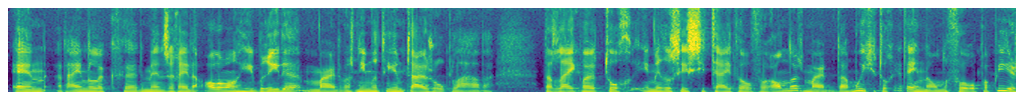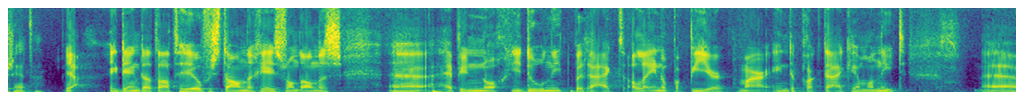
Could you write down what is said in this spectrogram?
En uiteindelijk, de mensen reden allemaal hybride, maar er was niemand die hem thuis opladen. Dat lijkt me toch, inmiddels is die tijd wel veranderd, maar daar moet je toch het een en ander voor op papier zetten. Ja, ik denk dat dat heel verstandig is, want anders uh, heb je nog je doel niet bereikt, alleen op papier, maar in de praktijk helemaal niet. Uh,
